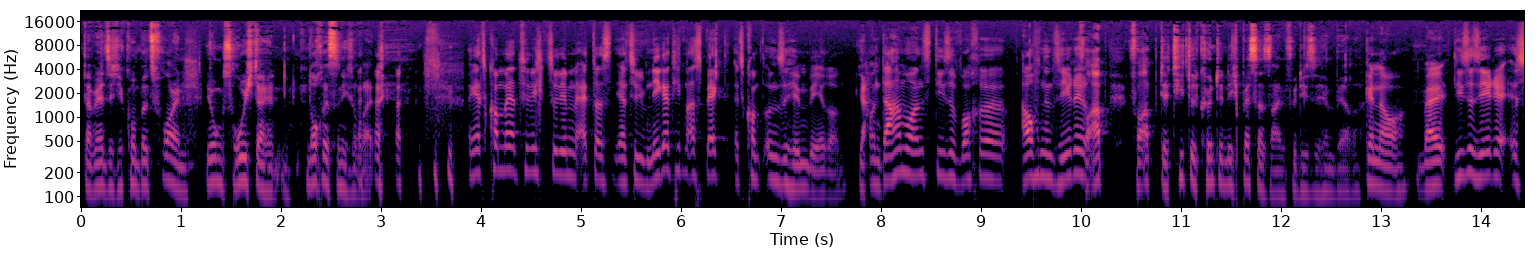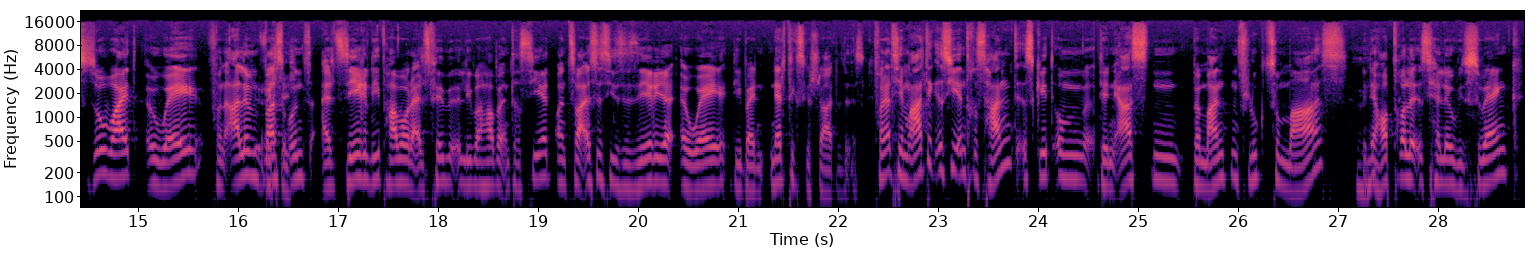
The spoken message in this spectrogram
Da werden sich die Kumpels freuen. Jungs, ruhig da hinten. Noch ist es nicht so weit. jetzt kommen wir natürlich zu dem etwas, ja, zu dem negativen Aspekt. Jetzt kommt unsere Himbeere. Ja. Und da haben wir uns diese Woche auch eine Serie. Vorab, vorab, der Titel könnte nicht besser sein für diese Himbeere. Genau, weil diese Serie ist so weit away von allem, was Richtig. uns als Serienliebhaber oder als Filmliebhaber interessiert. Und zwar ist es diese Serie Away, die bei Netflix gestartet ist. Von der Thematik ist sie interessant Es geht um den ersten bemannten Flug zum Mars. Mhm. In der Hauptrolle ist Hilary Swank.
